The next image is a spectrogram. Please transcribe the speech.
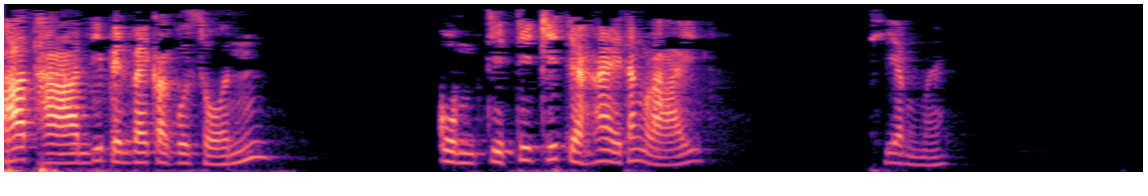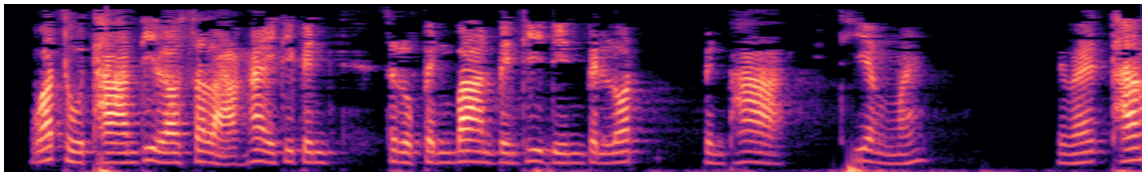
พาทานที่เป็นไปกับกุศล กลุ่มจิตที่คิดจะให้ทั้งหลาย เที่ยงไหม วัตถุทานที่เราสละให้ที่เป็นสรุปเป็นบ้านเป็นที่ดินเป็นรถเป็นผ้าเที่ยงไหมเห็นไหมทั้ง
